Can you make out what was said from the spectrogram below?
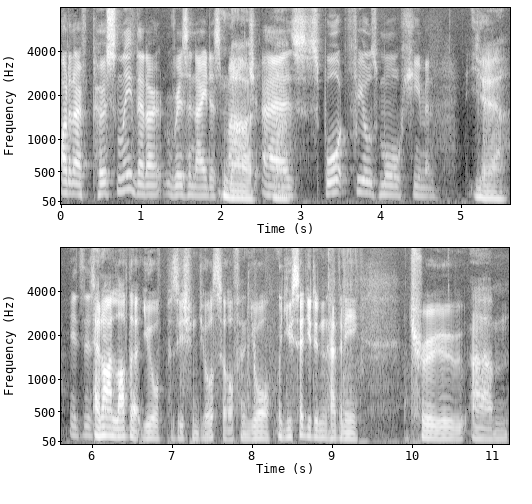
I don't know if personally they don't resonate as much no. as sport feels more human. Yeah. And I love that you've positioned yourself and your. Well, you said you didn't have any true um,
